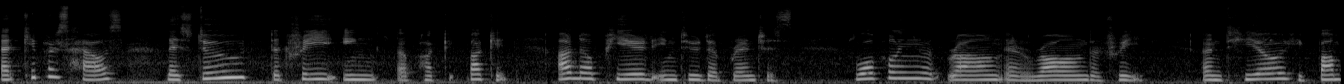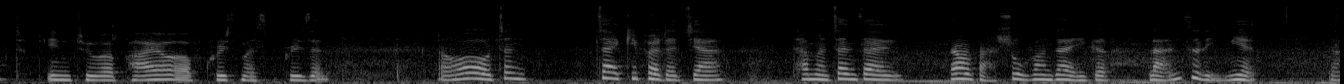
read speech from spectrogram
At Keeper's house, they stood the tree in a bucket. bucket. Arnold peered into the branches, walking round and round the tree, until he bumped into a pile of Christmas presents. 然后正在 Keeper 的家，他们站在，他们把树放在一个篮子里面， 然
